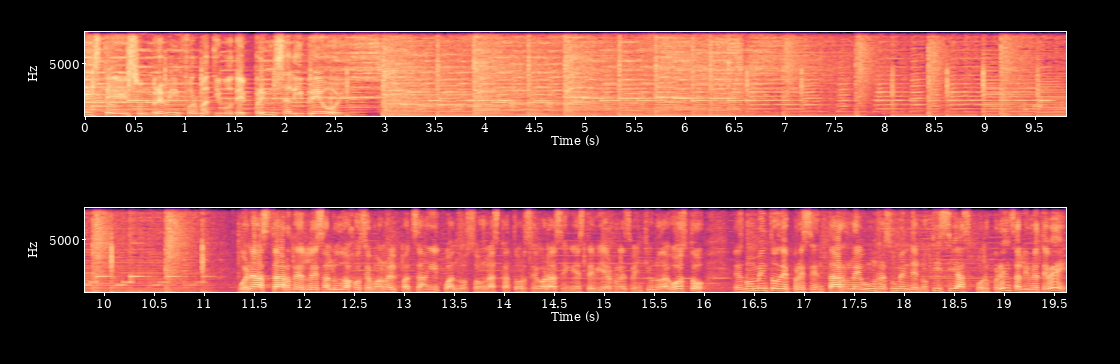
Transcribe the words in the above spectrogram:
Este es un breve informativo de Prensa Libre hoy. Buenas tardes, les saluda José Manuel Pazán y cuando son las 14 horas en este viernes 21 de agosto, es momento de presentarle un resumen de noticias por Prensa Libre TV.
